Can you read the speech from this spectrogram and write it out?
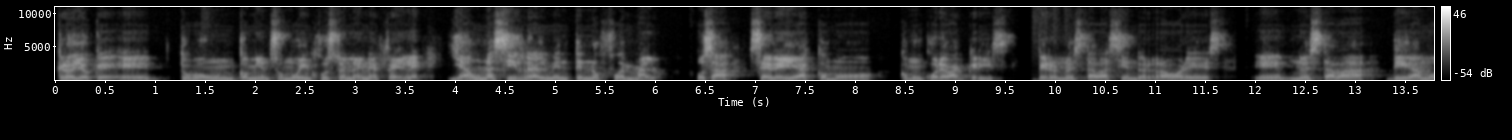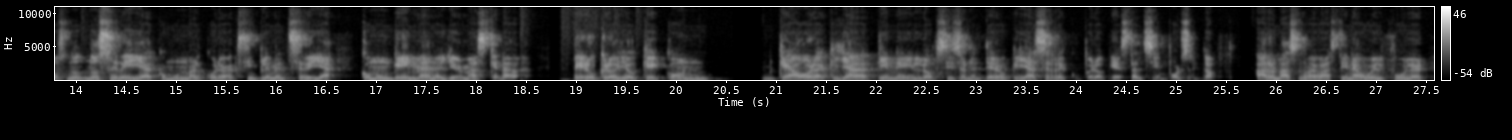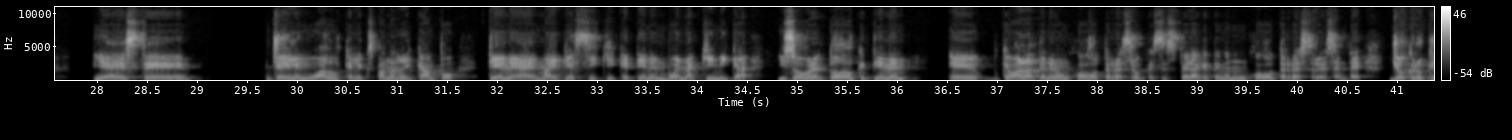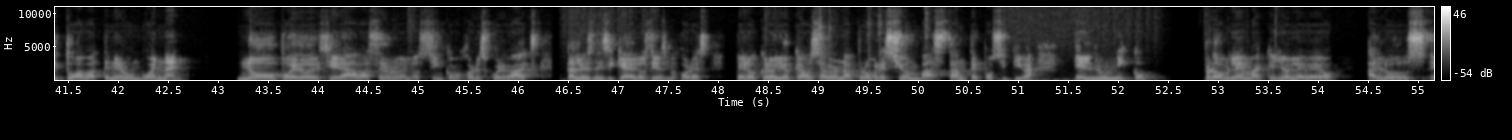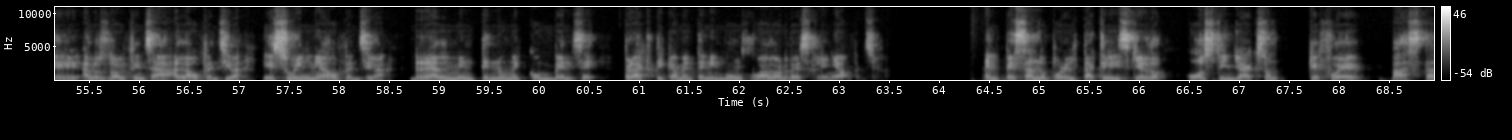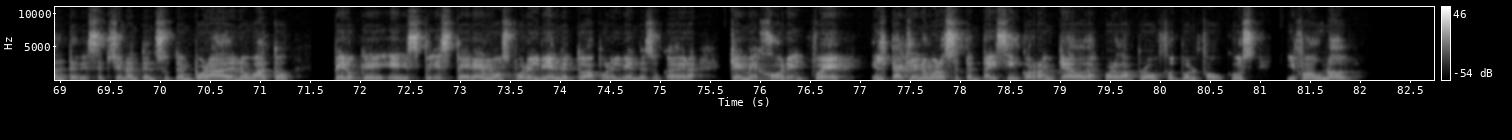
Creo yo que eh, tuvo un comienzo muy injusto en la NFL y aún así realmente no fue malo. O sea, se veía como, como un quarterback gris, pero no estaba haciendo errores, eh, no estaba, digamos, no, no se veía como un mal quarterback, simplemente se veía como un game manager más que nada. Pero creo yo que con que ahora que ya tiene el off-season entero, que ya se recuperó, que ya está al 100%, armas nuevas, tiene a Will Fuller y a este Jalen Waddle que le expandan el campo, tiene a Mike Gesicki que tienen buena química y sobre todo que tienen eh, que van a tener un juego terrestre o que se espera que tengan un juego terrestre decente, yo creo que Tua va a tener un buen año. No puedo decir, ah, va a ser uno de los cinco mejores quarterbacks, tal vez ni siquiera de los diez mejores, pero creo yo que vamos a ver una progresión bastante positiva. El único problema que yo le veo a los, eh, a los Dolphins, a, la ofensiva, es su línea ofensiva. Realmente no me convence prácticamente ningún jugador de esa línea ofensiva. Empezando por el tackle izquierdo, Austin Jackson, que fue bastante decepcionante en su temporada de novato pero que esperemos por el bien de Tua, por el bien de su cadera, que mejore. Fue el tackle número 75 rankeado de acuerdo a Pro Football Focus y fue uno,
